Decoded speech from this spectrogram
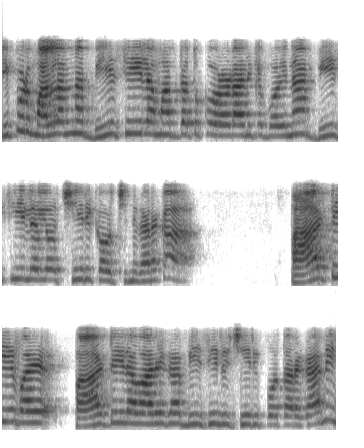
ఇప్పుడు మల్లన్న బీసీల మద్దతు కోరడానికి పోయినా బీసీలలో చీరిక వచ్చింది కనుక పార్టీ వై- పార్టీల వారీగా బీసీలు చీరిపోతారు కానీ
